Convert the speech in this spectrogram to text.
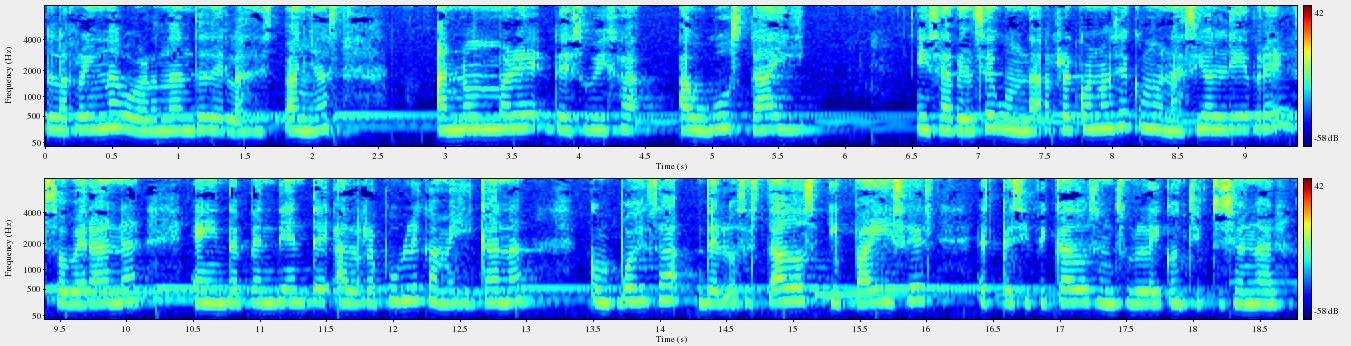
la Reina Gobernante de las Españas, a nombre de su hija Augusta y Isabel II reconoce como nación libre, soberana e independiente a la República Mexicana, compuesta de los estados y países especificados en su ley constitucional,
